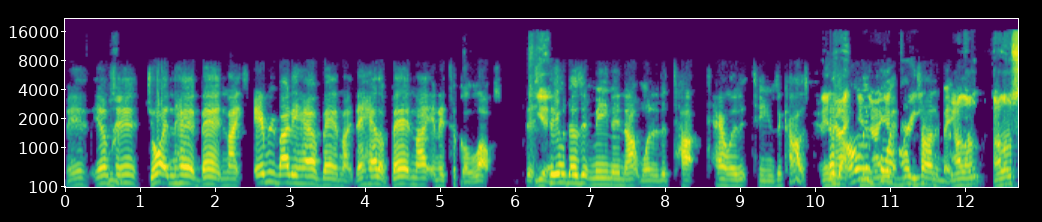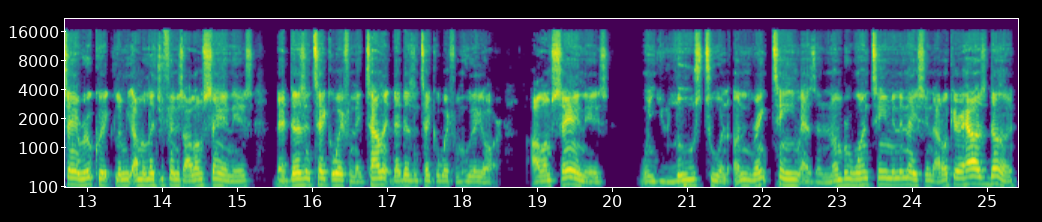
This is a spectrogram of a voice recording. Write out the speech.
man. You know what I'm Right. saying? Jordan had bad nights. Everybody have bad night. They had a bad night and they took a loss. That Yeah. still doesn't mean they're not one of the top talented teams in college. And That's I- the only point I'm trying to make. All I'm all I'm saying real quick, let me I'm gonna let you finish. All I'm saying is that doesn't take away from their talent, that doesn't take away from who they are. All I'm saying is when you lose to an unranked team as a number one team in the nation, I don't care how it's done,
